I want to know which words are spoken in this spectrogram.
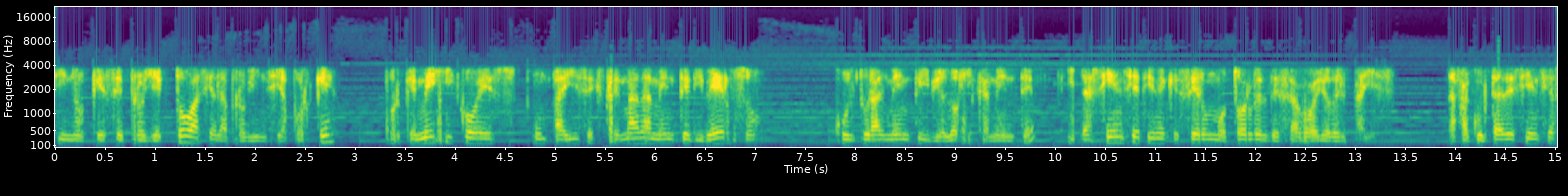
sino que se proyectó hacia la provincia. ¿Por qué? Porque México es un país extremadamente diverso culturalmente y biológicamente y la ciencia tiene que ser un motor del desarrollo del país. La Facultad de Ciencias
